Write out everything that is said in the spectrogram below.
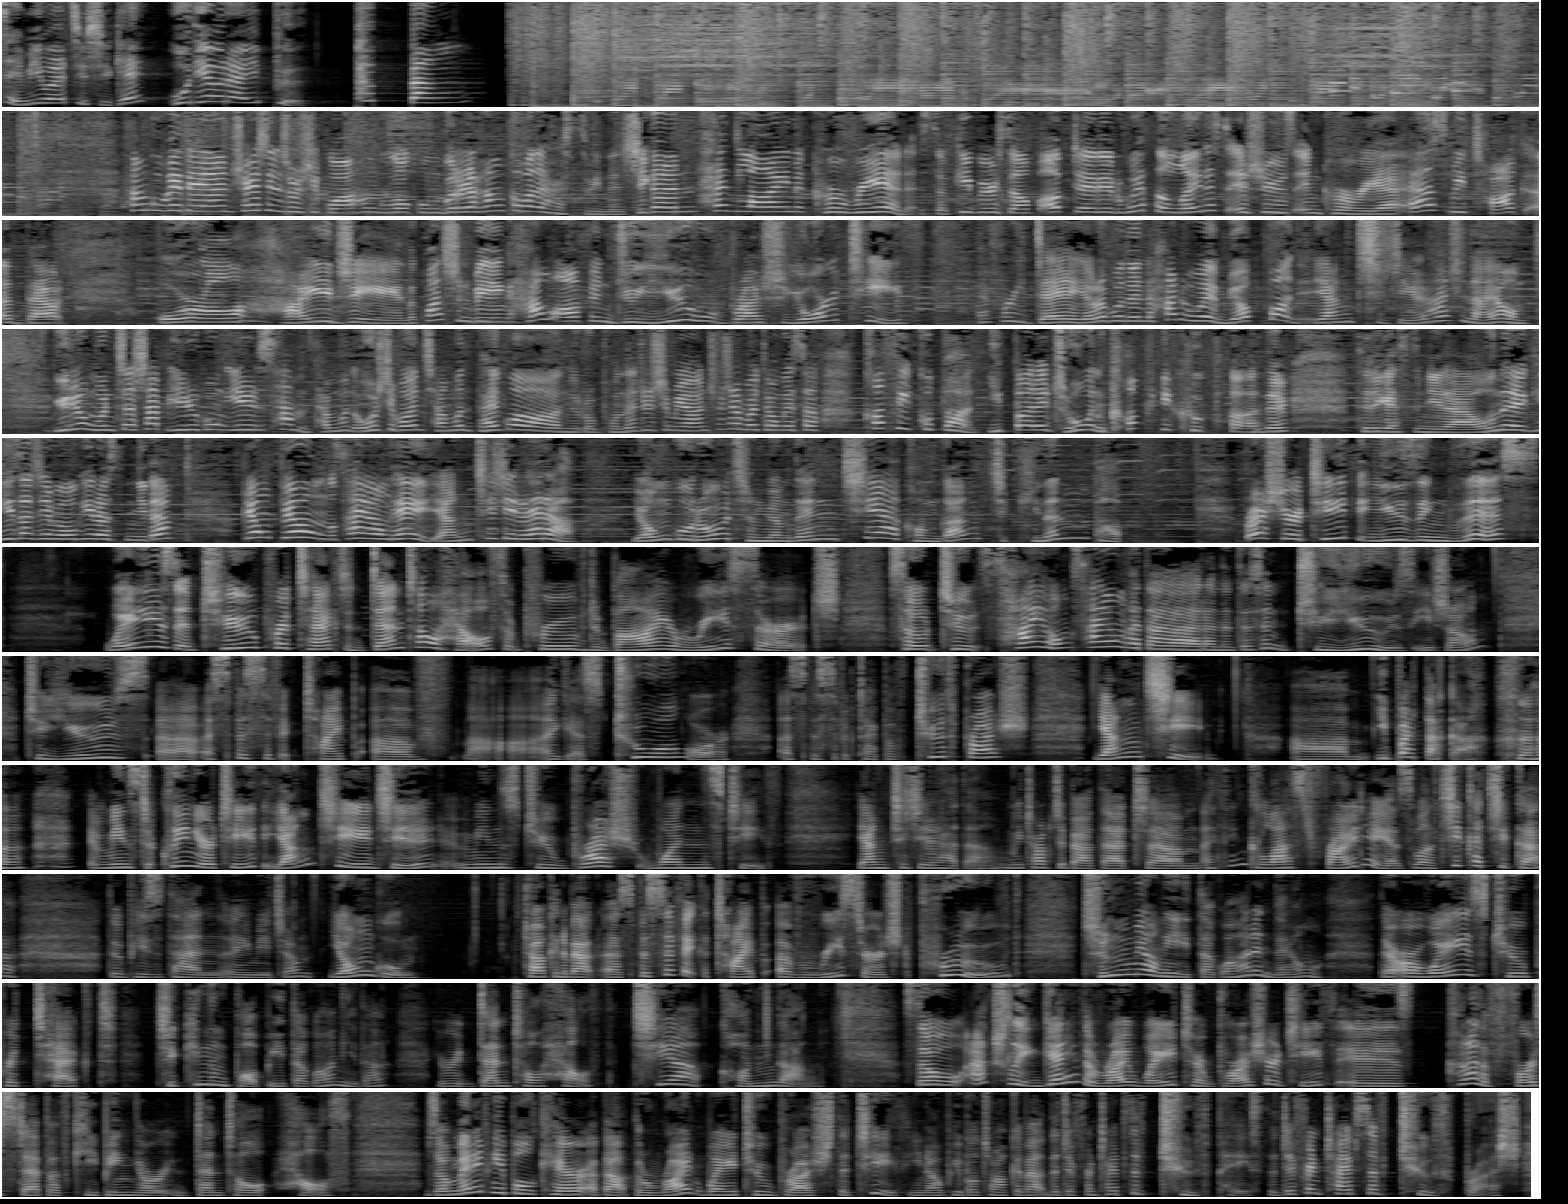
재미와 지식의 오디오 라이프 팟빵 한국에 대한 최신 소식과 한국어 공부를 한꺼번에 할 수 있는 시간 Headline Korean. So keep yourself updated with the latest issues in Korea as we talk about oral hygiene. The question being how often do you brush your teeth? Every day? 여러분은 하루에 몇 번 양치질 하시나요? 유료 문자 샵 1013, 단문 50원, 장문 100원으로 보내주시면 추첨을 통해서 커피 쿠폰, 이빨에 좋은 커피 쿠폰을 드리겠습니다. 오늘의 기사 제목 이렇습니다. 뿅뿅 사용해 양치질 해라. 연구로 증명된 치아 건강 지키는 법. Brush your teeth using this. Ways to protect dental health proved by research. So to 사용, 사용하다라는 뜻은 to use이죠. To use uh, a specific type of, uh, I guess, tool or a specific type of toothbrush. 양치. Um, 이빨 닦아. it means to clean your teeth. 양치질 means to brush one's teeth. 양치질하다. We talked about that, um, I think last Friday as well. 치카치카도 비슷한 의미죠. 연구. Talking about a specific type of research proved 증명이 있다고 하는데요. There are ways to protect 지키는 법이 있다고 합니다. Your dental health, 치아 건강. So actually getting the right way to brush your teeth is kind of the first step of keeping your dental health. So many people care about the right way to brush the teeth. You know, people talk about the different types of toothpaste, the different types of toothbrush,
